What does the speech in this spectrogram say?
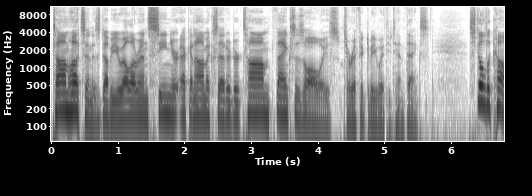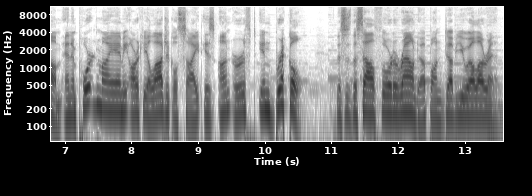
Tom Hudson is WLRN's senior economics editor. Tom, thanks as always. Terrific to be with you, Tim. Thanks. Still to come, an important Miami archaeological site is unearthed in Brickell. This is the South Florida Roundup on WLRN.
